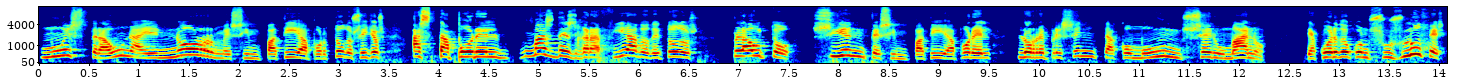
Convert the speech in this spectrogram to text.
muestra una enorme simpatía por todos ellos, hasta por el más desgraciado de todos, Plauto siente simpatía por él, lo representa como un ser humano, de acuerdo con sus luces,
